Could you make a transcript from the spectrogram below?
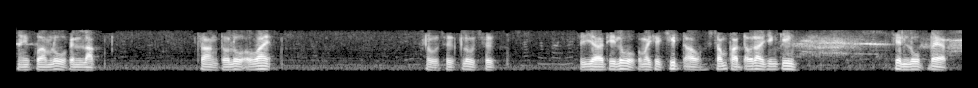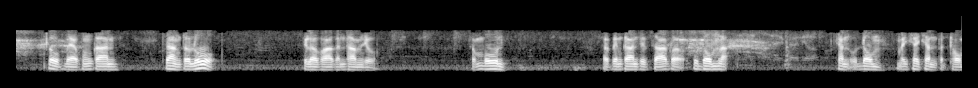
ในความรู้เป็นหลัก สร้างตัวรู้เอาไว้รู้สึกรู้สึกสิยาที่รู้ก็ไม่ใช่คิดเอา สัมผัสเอาได้จริง ๆ เช่นรูปแบบรูปแบบของการสร้างตัวรู้ที่เราพากันทำอยู่ สมบูรณ์ ถ้าเป็นการศึกษาก็อุดมละชั้นอุดม ไม่ใช่ชั้นปฐม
